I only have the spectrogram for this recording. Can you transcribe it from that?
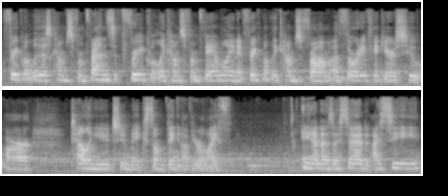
frequently this comes from friends, it frequently comes from family, and it frequently comes from authority figures who are telling you to make something of your life. And as I said, I see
